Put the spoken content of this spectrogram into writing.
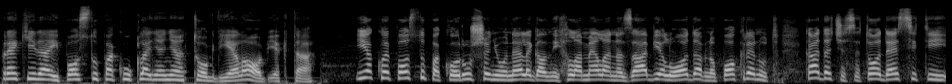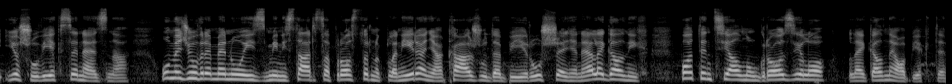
prekida i postupak uklanjanja tog dijela objekta. Iako je postupak o rušenju nelegalnih lamela na zabijelu odavno pokrenut, kada će se to desiti, još uvijek se ne zna. Umeđu vremenu iz Ministarstva prostornog planiranja kažu da bi rušenje nelegalnih potencijalno ugrozilo legalne objekte.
